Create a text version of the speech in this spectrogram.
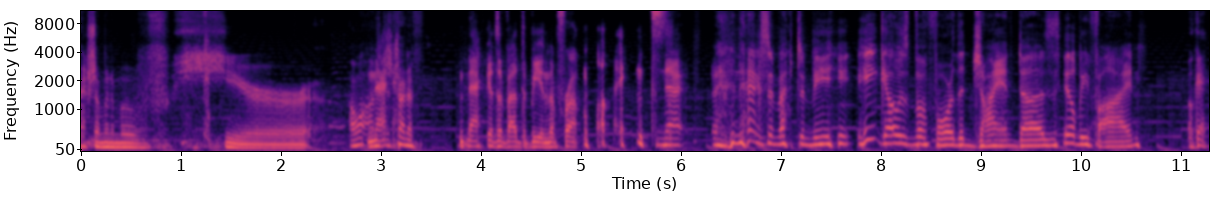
actually I'm going to move here. I want, I'm Nah. just trying to. Knack is about to be in the front lines. Knack, Knack's about to be. He goes before the giant does. He'll be fine. Okay.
